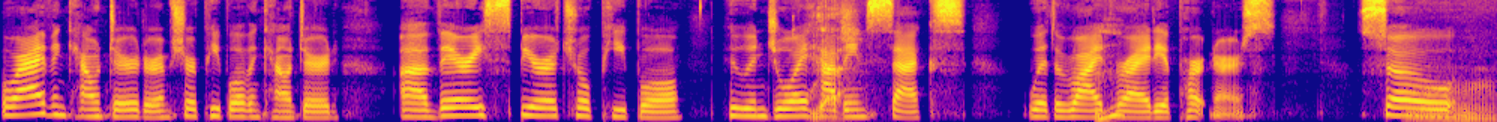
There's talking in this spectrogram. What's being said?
or I've encountered, or I'm sure people have encountered, uh, very spiritual people who enjoy Yes. having sex with a wide Mm-hmm. variety of partners. So,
